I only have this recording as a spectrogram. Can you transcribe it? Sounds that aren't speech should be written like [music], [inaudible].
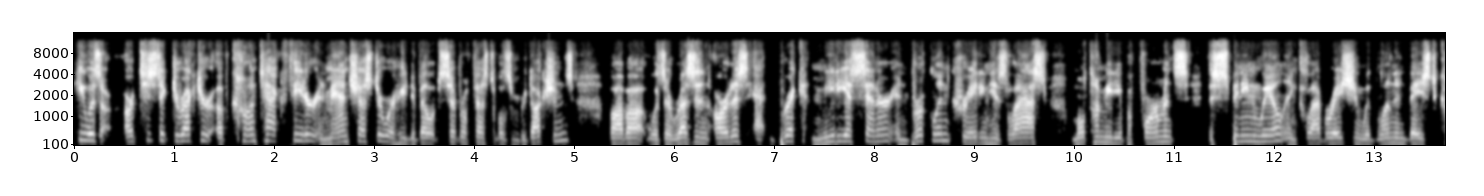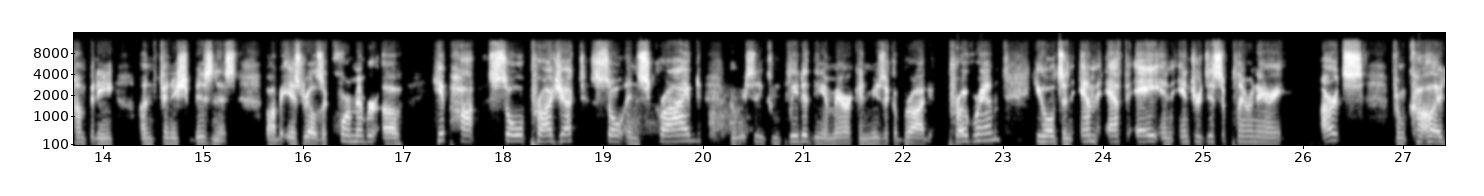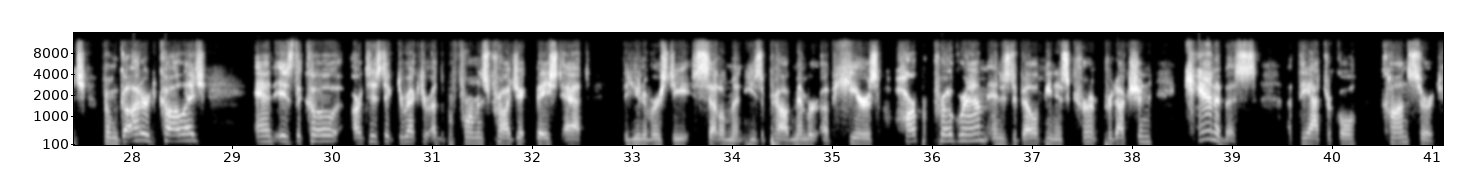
He was artistic director of Contact Theater in Manchester, where he developed several festivals and productions. Baba was a resident artist at BRIC Media Center in Brooklyn, creating his last multimedia performance, The Spinning Wheel, in collaboration with London based company Unfinished Business. Baba Israel is a core member of hip hop soul project, Soul Inscribed, who recently completed the American Music Abroad program. He holds an MFA in interdisciplinary arts from college, from Goddard College, and is the co artistic director of the performance project based at the University Settlement. He's a proud member of HERE's HARP program and is developing his current production, Cannabis, a theatrical concert.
